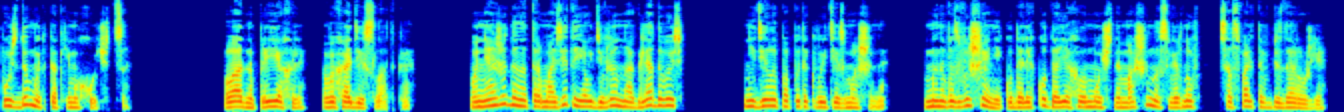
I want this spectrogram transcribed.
Пусть думает, как ему хочется. Ладно, приехали. Выходи, сладкая. Он неожиданно тормозит, и я удивленно оглядываюсь, не делая попыток выйти из машины. Мы на возвышении, куда легко доехала мощная машина, свернув с асфальта в бездорожье.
